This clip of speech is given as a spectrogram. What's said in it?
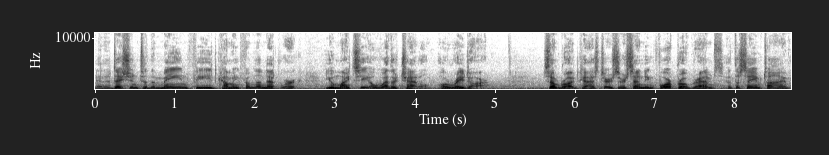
In addition to the main feed coming from the network, you might see a weather channel or radar. Some broadcasters are sending four programs at the same time.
